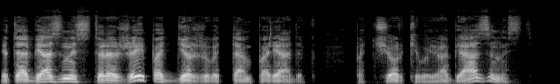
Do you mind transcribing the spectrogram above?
Это обязанность сторожей поддерживать там порядок. Подчеркиваю, обязанность.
